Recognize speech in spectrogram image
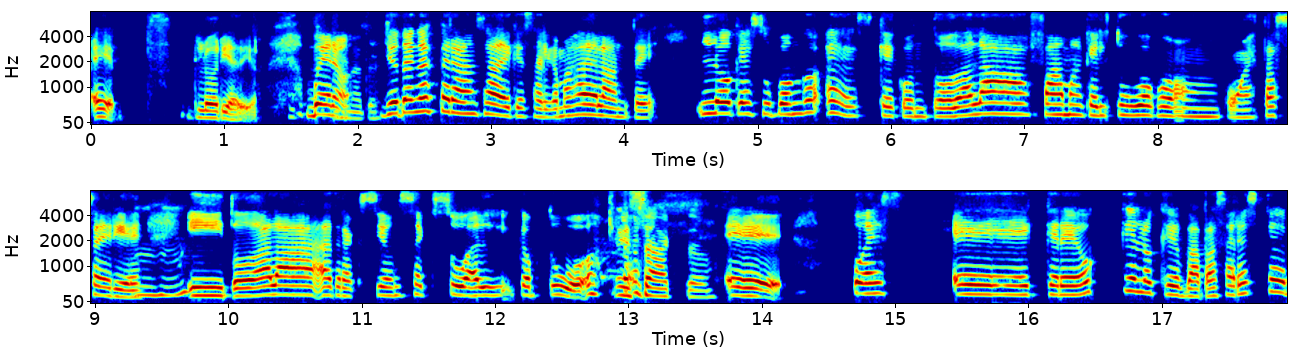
eh, pf, gloria a Dios. Bueno, yo tengo esperanza de que salga más adelante, lo que supongo es que con toda la fama que él tuvo con, con esta serie y toda la atracción sexual que obtuvo, Exacto. eh, pues eh, creo que lo que va a pasar es que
